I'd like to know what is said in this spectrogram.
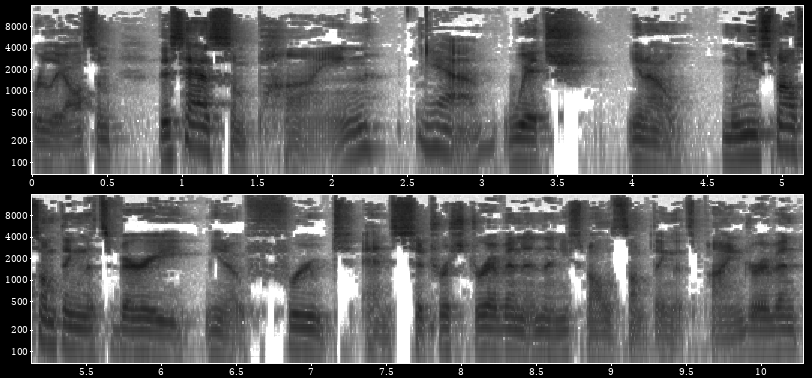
really awesome. This has some pine, Yeah. which you know when you smell something that's very you know fruit and citrus driven, and then you smell something that's pine driven.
